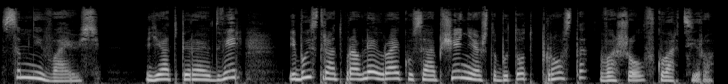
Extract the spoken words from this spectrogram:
«Сомневаюсь. Я отпираю дверь и быстро отправляю Райку сообщение, чтобы тот просто вошел в квартиру.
